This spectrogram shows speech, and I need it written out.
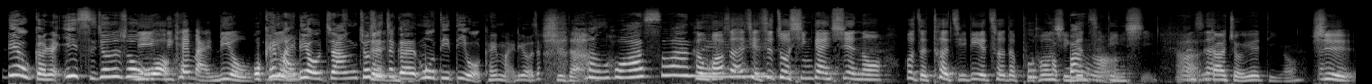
六个人，意思就是说我，我你可以买六，我可以买六。张，就是这个目的地，我可以买六张，是的，很划算，很划算，而且是坐新干线哦，或者特级列车的普通型跟指定席，但是到九月底哦，是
